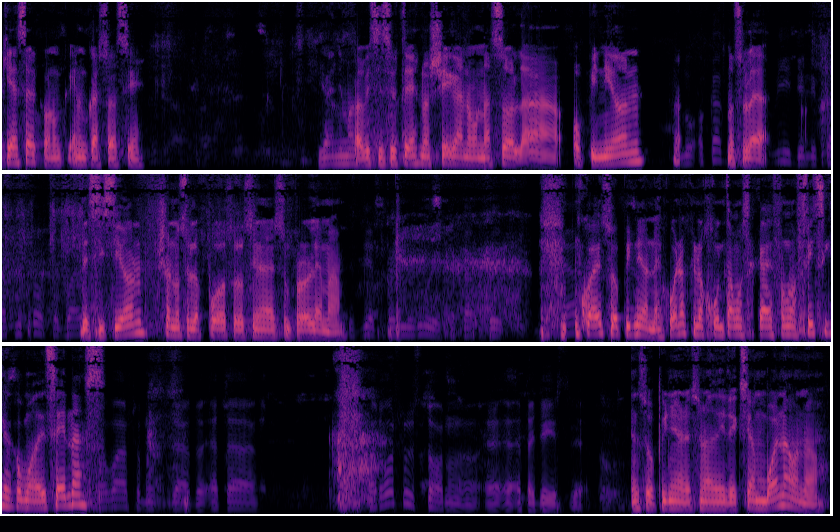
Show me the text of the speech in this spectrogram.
¿Qué hacer con, en un caso así? A veces si ustedes no llegan a una sola opinión, no solo la decisión, yo no se los puedo solucionar, es un problema. ¿Cuál es su opinión? ¿Es bueno que nos juntamos acá de forma física como decenas? En su opinión, ¿es una dirección buena o no?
